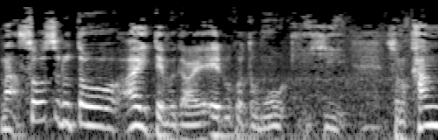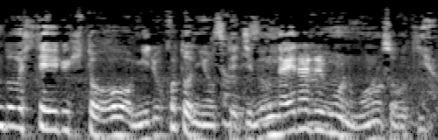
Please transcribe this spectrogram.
まあ、そうするとアイテムが得ることも大きいしその感動している人を見ることによって自分が得られるものものすごく大きいやん。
